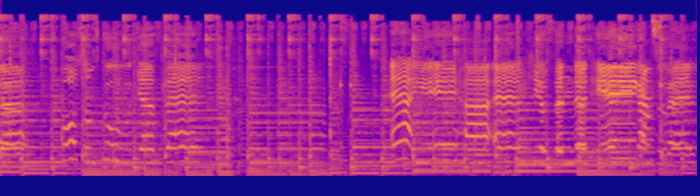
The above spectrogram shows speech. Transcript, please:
Wo es uns gut gefällt. R-I-E-H-L, hier findet ihr die ganze Welt.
